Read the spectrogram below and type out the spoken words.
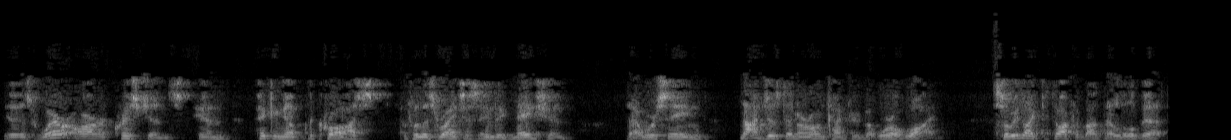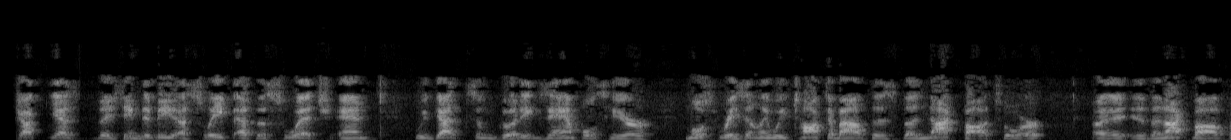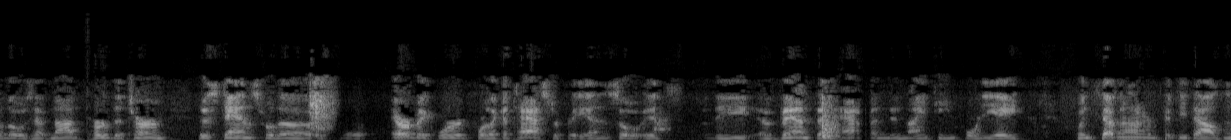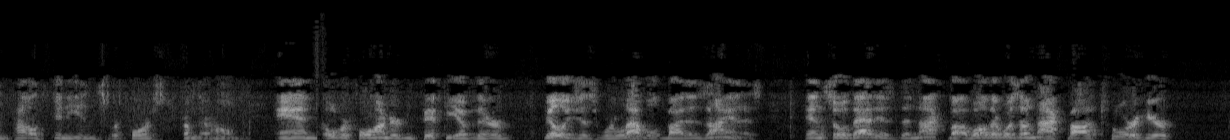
is where are Christians in picking up the cross for this righteous indignation that we're seeing not just in our own country, but worldwide. So we'd like to talk about that a little bit. Chuck, yes, they seem to be asleep at the switch. And we've got some good examples here. Most recently, we've talked about this, the Nakba tour. Uh, the Nakba, for those who have not heard the term, this stands for the, the Arabic word for the catastrophe. And so it's the event that happened in 1948 when 750,000 Palestinians were forced from their homes. And over 450 of their villages were leveled by the Zionists. And so that is the Nakba. Well, there was a Nakba tour here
